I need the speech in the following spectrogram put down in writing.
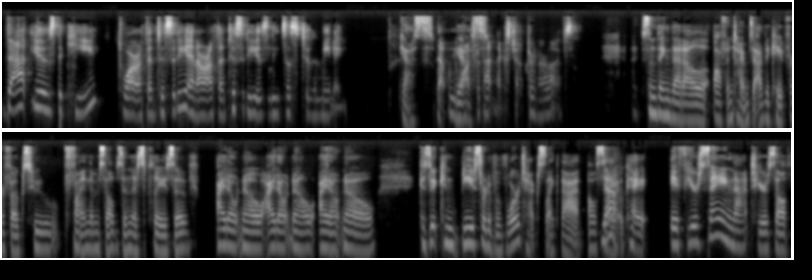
that is the key to our authenticity, and our authenticity is leads us to the meaning Yes. that we want for that next chapter in our lives. something that I'll oftentimes advocate for folks who find themselves in this place of, I don't know, I don't know, I don't know. Because it can be sort of a vortex like that. I'll say, Yeah. okay, if you're saying that to yourself,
